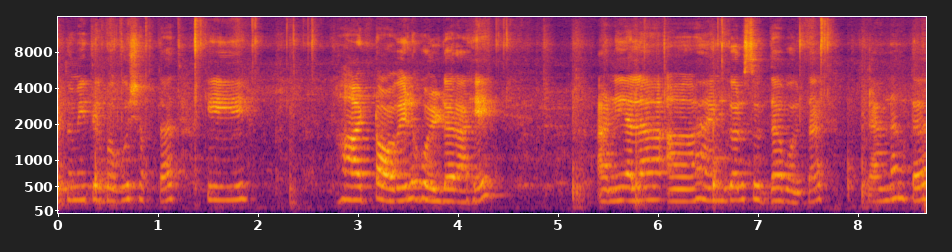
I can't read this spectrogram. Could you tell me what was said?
तर तुम्ही ते बघू शकतात की हा टॉवेल होल्डर आहे. आणि याला हँगरसुद्धा बोलतात. त्यानंतर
